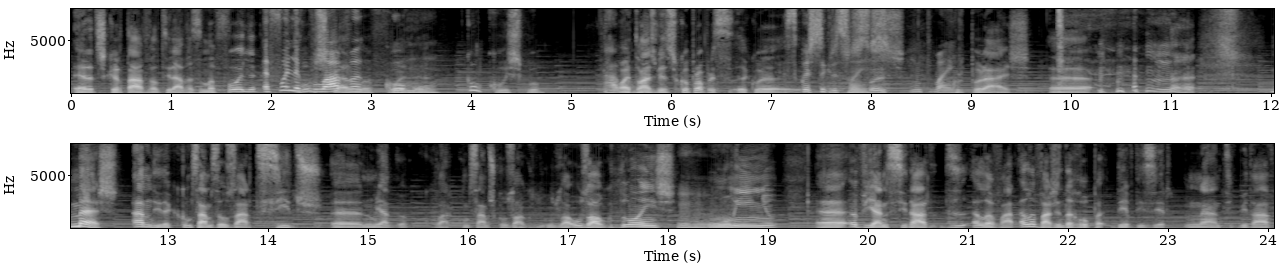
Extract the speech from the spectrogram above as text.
Era descartável. Tiravas uma folha A folha colava folha. como? com cuspo. Tá Ou então às vezes com a própria se- com a- Com as secreções. Muito bem. corporais. Ah, Mas, à medida que começámos a usar tecidos, ah, nomeado, claro, começámos com os, algo- os al- os algodões, Uhum. um linho, ah, havia a necessidade de a lavar. A lavagem da roupa, devo dizer, na antiguidade,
